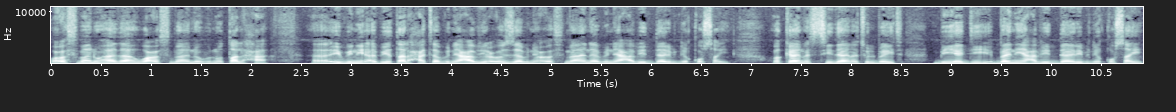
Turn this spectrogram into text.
وعثمان هذا هو عثمان بن طلحة آه، ابن أبي طلحة بن عبد العزى بن عثمان بن عبد الدار بن قصي. وكانت سدانة البيت بيد بني عبد الدار بن قصي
